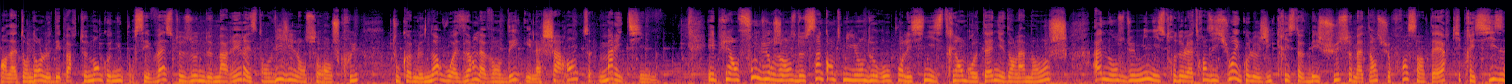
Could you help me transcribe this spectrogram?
En attendant, le département connu pour ses vastes zones de marée reste en vigilance orange crue, tout comme le nord voisin, la Vendée et la Charente-Maritime. Et puis un fonds d'urgence de 50 millions d'euros pour les sinistrés en Bretagne et dans la Manche. Annonce du ministre de la Transition écologique Christophe Béchu ce matin sur France Inter qui précise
